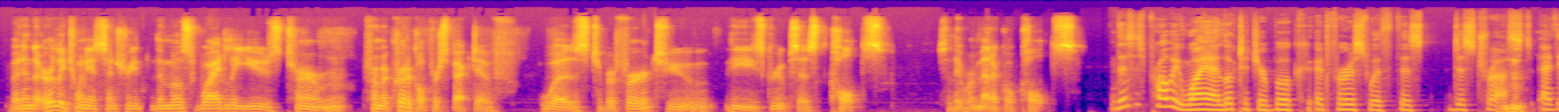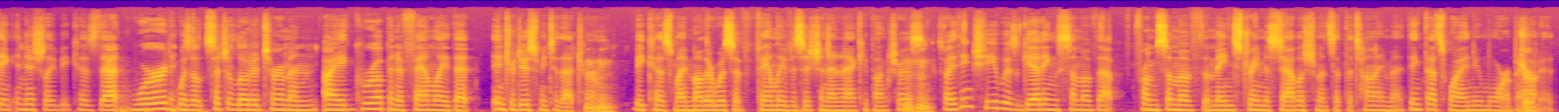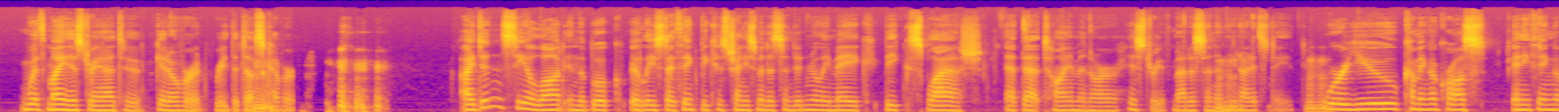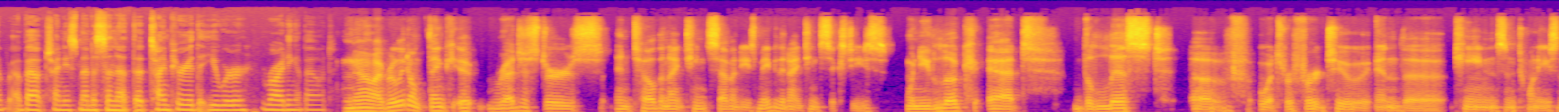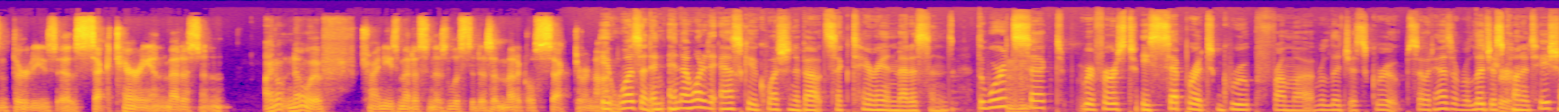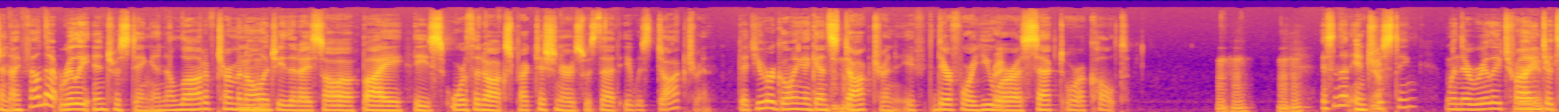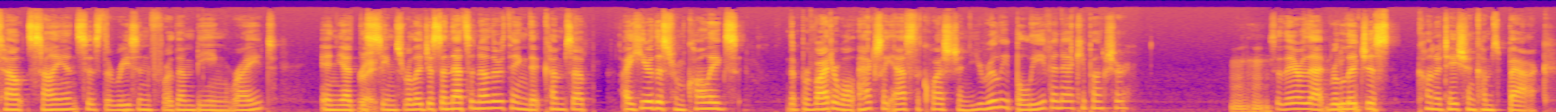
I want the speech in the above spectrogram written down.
But in the early 20th century, the most widely used term from a critical perspective was to refer to these groups as cults. So they were medical cults. This is probably why I looked at your book at first with this distrust. Mm-hmm. I think initially because that word was a, such a loaded term, and I grew up in a family that introduced me to that term mm-hmm. because my mother was a family physician and an acupuncturist. Mm-hmm. So I think she was getting some of that from some of the mainstream establishments at the time. I think that's why I knew more about sure. it. With my history, I had to get over it, read the dust mm-hmm. cover. I didn't see a lot in the book, at least I think because Chinese medicine didn't really make big splash at that time in our history of medicine in mm-hmm. the United States. Mm-hmm. Were you coming across anything about Chinese medicine at the time period that you were writing about? No, I really don't think it registers until the 1970s, maybe the 1960s. When you look at the list of what's referred to in the teens and 20s and 30s as sectarian medicine, I don't know if Chinese medicine is listed as a medical sect or not. It wasn't. And, and I wanted to ask you a question about sectarian medicine. The word mm-hmm. sect refers to a separate group from a religious group. So it has a religious sure. connotation. I found that really interesting. And a lot of terminology mm-hmm. that I saw by these Orthodox practitioners was that it was doctrine, that you are going against mm-hmm. doctrine, if therefore you right. are a sect or a cult. Mm-hmm. Mm-hmm. Isn't that interesting? Yeah when they're really trying to tout science as the reason for them being right. And yet this right. seems religious. And that's another thing that comes up. I hear this from colleagues. The provider will actually ask the question, You really believe in acupuncture? Mm-hmm. So there, that religious connotation comes back.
